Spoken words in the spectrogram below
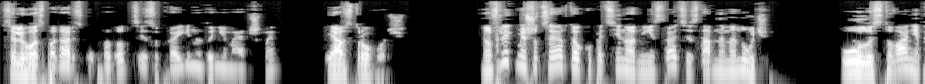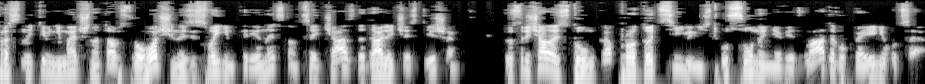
сільгосподарської продукції з України до Німеччини і Австро-Угорщини. Конфлікт між УЦР та окупаційною адміністрацією став неминучим. У листуванні представників Німеччини та Австро-Угорщини зі своїм керівництвом в цей час дедалі частіше зустрічалась думка про доцільність усунення від влади в Україні УЦР.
